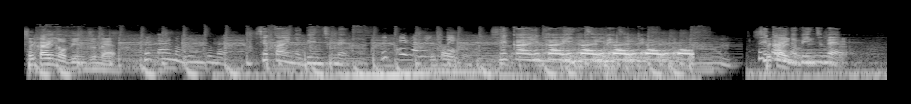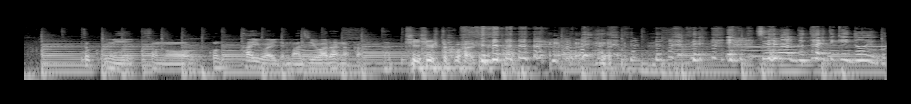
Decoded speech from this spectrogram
世界の瓶詰め。世界の瓶詰め。世界の瓶詰め。世界の瓶詰め。世界の瓶詰め。特にそのこの界隈で交わらなかったっていうところはあります。えそれは具体的にどういうこ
